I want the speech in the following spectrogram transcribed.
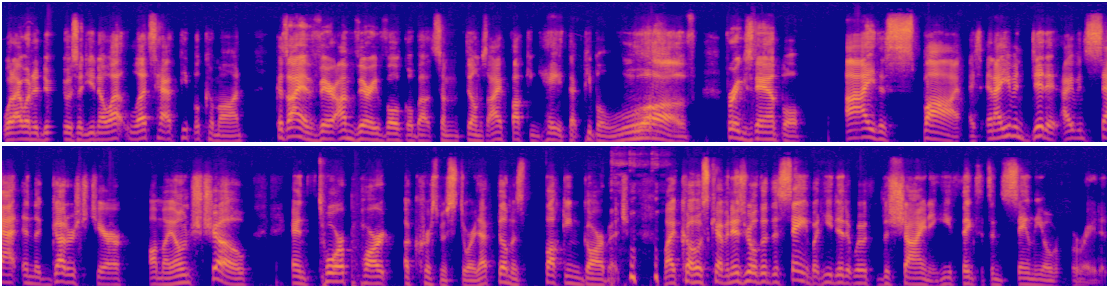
What I want to do is said, you know what? Let's have people come on because I have very, I'm very vocal about some films I fucking hate that people love. For example, I despise, and I even did it. I even sat in the gutters chair on my own show and tore apart a Christmas story. That film is fucking garbage. my co-host Kevin Israel did the same, but he did it with The Shining. He thinks it's insanely overrated.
